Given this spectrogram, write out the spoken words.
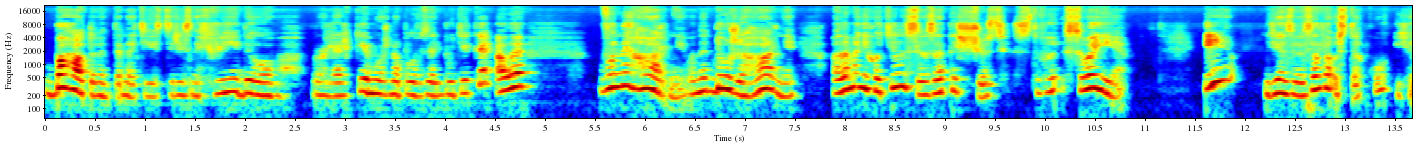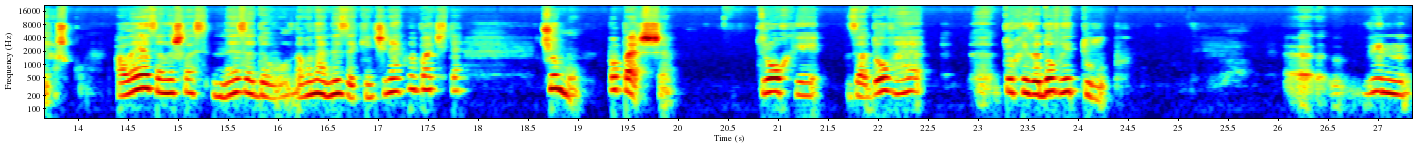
Багато в інтернеті є різних відео про ляльки, можна було взяти будь-яке, але вони гарні, вони дуже гарні, але мені хотілося зв'язати щось своє. І я зв'язала ось таку іграшку. Але я залишилась незадоволена. Вона не закінчена, як ви бачите. Чому? По-перше, трохи задовге трохи задовгий тулуб. Е, він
